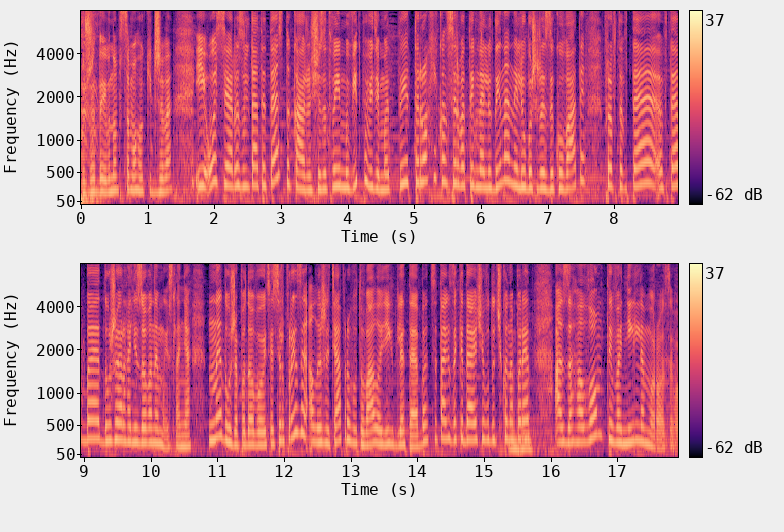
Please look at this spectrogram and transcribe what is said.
Дуже дивно, в самого кіт живе. І ось е, результати тесту кажуть, що за твоїми відповідями ти трохи консервативна людина, не любиш ризикувати. Проте в, те, в тебе дуже організоване мислення. Не дуже подобаються сюрпризи, але життя приготувало їх для тебе. Це так закидаючи вудочку наперед. А загалом ти ванільне морозиво.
